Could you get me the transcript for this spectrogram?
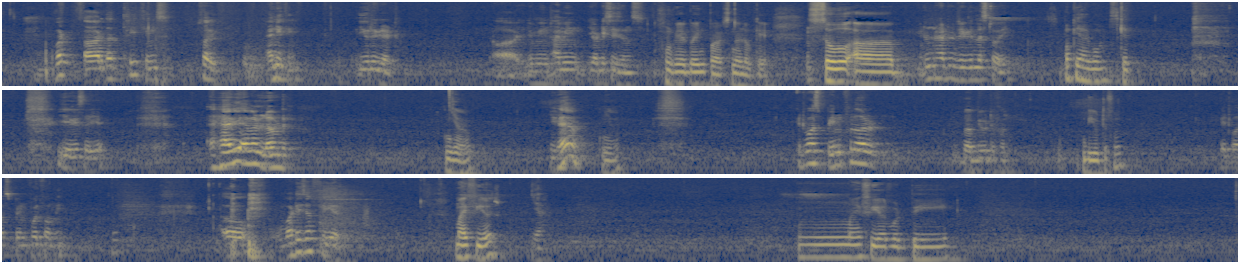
what are the three things? Sorry, anything you regret? Uh, you mean I mean your decisions. we are going personal, okay. So, uh, you don't have to reveal the story. Okay, I won't skip. yes, yeah. Have you ever loved? Yeah. You have? Yeah. It was painful or uh, beautiful? Beautiful. It was painful for me. Oh, what is your fear? My fear? Mm, my fear would be.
